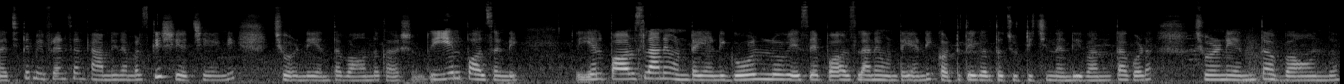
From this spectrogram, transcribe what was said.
నచ్చితే మీ ఫ్రెండ్స్ అండ్ ఫ్యామిలీ మెంబర్స్కి షేర్ చేయండి. చూడండి ఎంత బాగుందో కలెక్షన్. రియల్ పాల్స్ అండి. రియల్ పాల్స్ లానే ఉంటాయండి. గోల్డ్లో వేసే పాల్స్ లానే ఉంటాయండి. కట్టు తీగలతో చుట్టించిందండి ఇవంతా కూడా. చూడండి ఎంత బాగుందో.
